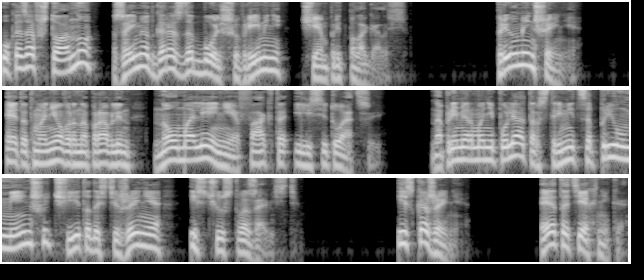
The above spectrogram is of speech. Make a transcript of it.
указав, что оно займет гораздо больше времени, чем предполагалось. Преуменьшение. Этот маневр направлен на умаление факта или ситуации. Например, манипулятор стремится преуменьшить чьи-то достижения из чувства зависти. Искажение. Эта техника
